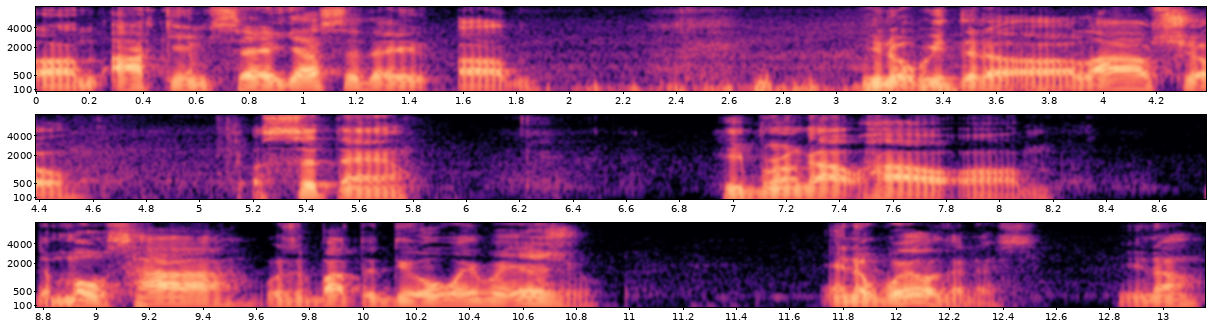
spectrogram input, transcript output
um, Akim said yesterday, um, you know, we did a, a live show, a sit down. He brung out how um, the Most High was about to do away with Israel in the wilderness, you know?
